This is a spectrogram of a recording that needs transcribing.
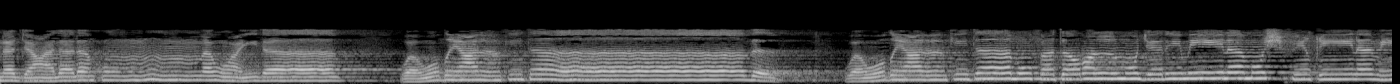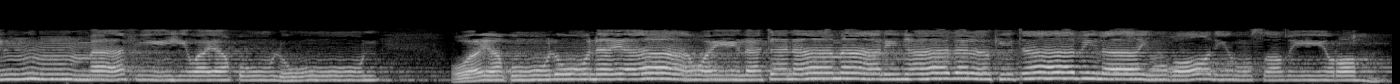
نجعل لكم موعدا ووضع الكتاب ووضع الكتاب فترى المجرمين مشفقين مما فيه ويقولون ويقولون يا ويلتنا ما لهذا الكتاب لا يغادر صغيرة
